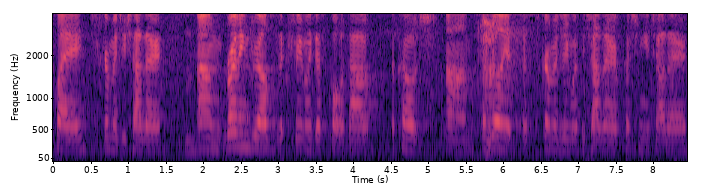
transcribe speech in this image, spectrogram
play, scrimmage each other. Um, running drills is extremely difficult without a coach. Um, so really it's just scrimmaging with each other, pushing each other.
